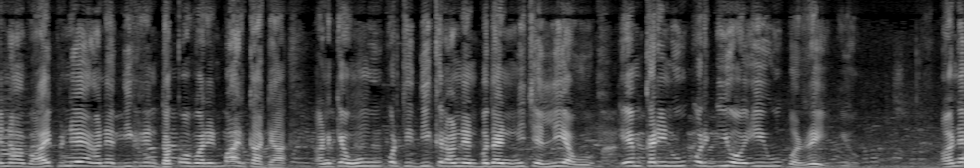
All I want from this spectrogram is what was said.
એના વાઈફને અને દીકરીને ધક્કો મારીને બહાર કાઢ્યા અને કે હું ઉપરથી દીકરાને બધાને નીચે લઈ આવું. એમ કરીને ઉપર ગયો એ ઉપર રહી ગયો. અને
